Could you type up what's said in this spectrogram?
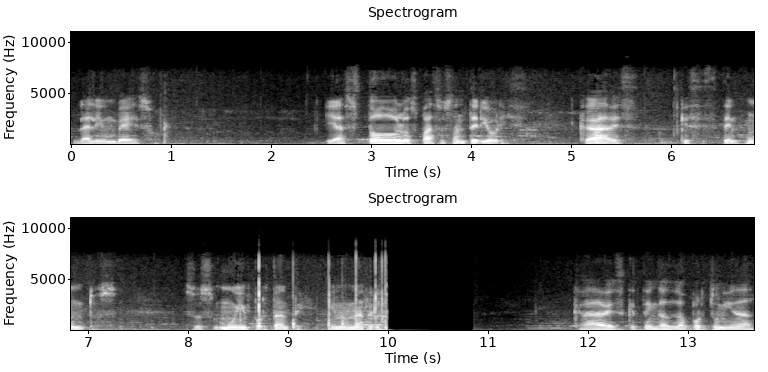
dale un beso y haz todos los pasos anteriores cada vez que se estén juntos. Eso es muy importante en una relación. Cada vez que tengas la oportunidad,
